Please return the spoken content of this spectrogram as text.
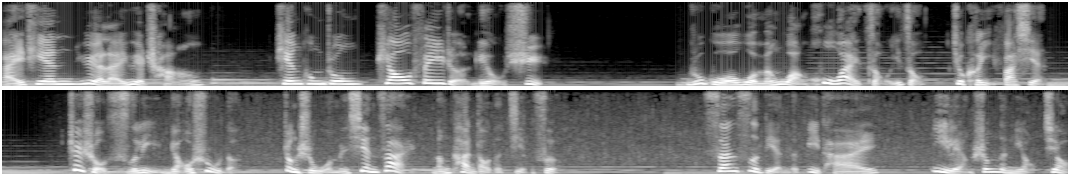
白天越来越长，天空中飘飞着柳絮。如果我们往户外走一走，就可以发现，这首词里描述的正是我们现在能看到的景色。三四点的碧苔，一两声的鸟叫，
